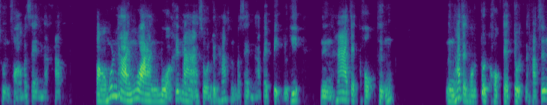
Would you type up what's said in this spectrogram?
0.02%นะครับ ฝั่งหุ้นไทยเมื่อวานบวกขึ้นมา 0.50%นะครับ ไปปิดอยู่ที่ 1576 ถึง 1576.67 จุดนะครับ ซึ่ง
